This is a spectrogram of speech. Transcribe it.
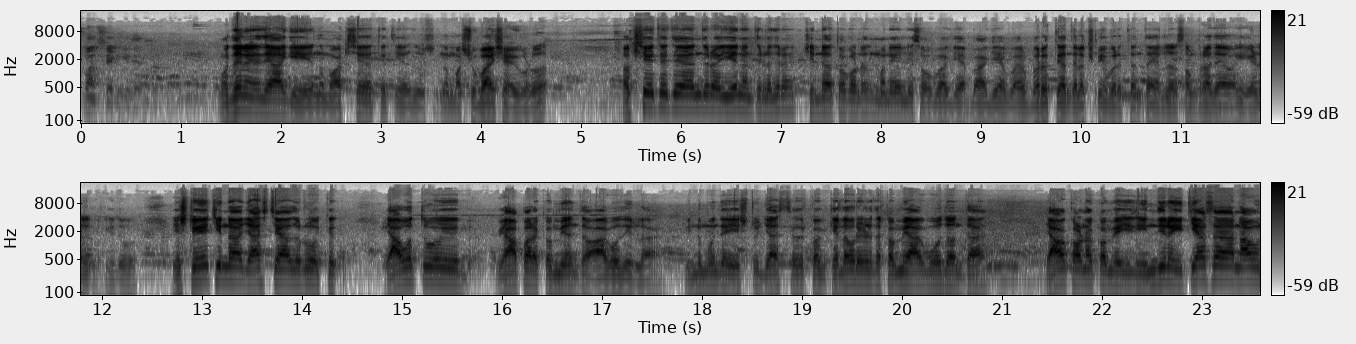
ರೆಸ್ಪಾನ್ಸ್ ಹೆಂಗಿದೆ ಮೊದಲನೇದಾಗಿ ನಮ್ಮ ಅಕ್ಷಯ ತೃತೀಯದು ನಮ್ಮ ಶುಭಾಶಯಗಳು. ಅಕ್ಷಯ ತೃತೀಯ ಅಂದರೆ ಏನಂತ ಹೇಳಿದ್ರೆ ಚಿನ್ನ ತೊಗೊಂಡು ಮನೆಯಲ್ಲಿ ಸೌಭಾಗ್ಯ, ಭಾಗ್ಯ ಬರುತ್ತೆ ಅಂತ, ಲಕ್ಷ್ಮಿ ಬರುತ್ತೆ ಅಂತ ಎಲ್ಲ ಸಂಪ್ರದಾಯವಾಗಿ ಹೇಳ, ಇದು. ಎಷ್ಟೇ ಚಿನ್ನ ಜಾಸ್ತಿ ಆದರೂ ಯಾವತ್ತೂ ವ್ಯಾಪಾರ ಕಮ್ಮಿ ಅಂತ ಆಗೋದಿಲ್ಲ. ಇನ್ನು ಮುಂದೆ ಎಷ್ಟು ಜಾಸ್ತಿ ಆದರೂ ಕಮ್ಮಿ, ಕೆಲವರು ಹೇಳಿದ್ರೆ ಕಮ್ಮಿ ಆಗ್ಬೋದು ಅಂತ. ಯಾವ ಕಾರಣ ಕಮ್ಮಿ ಹಿಂದಿನ ಇತಿಹಾಸ ನಾವು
